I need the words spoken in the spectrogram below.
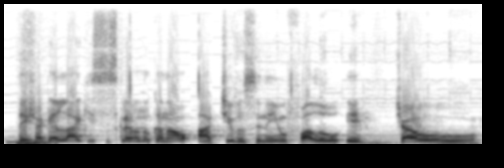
deixa aquele like, se inscreva no canal, ativa o sininho, falou e tchau!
